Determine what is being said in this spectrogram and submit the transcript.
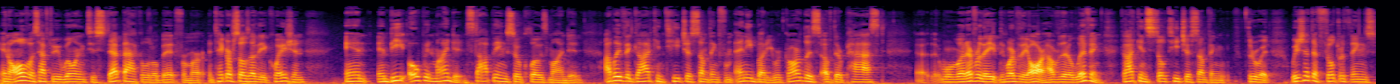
And all of us have to be willing to step back a little bit from our and take ourselves out of the equation and and be open-minded and stop being so closed-minded. I believe that God can teach us something from anybody regardless of their past uh, or whatever they whatever they are, however they're living. God can still teach us something through it. We just have to filter things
